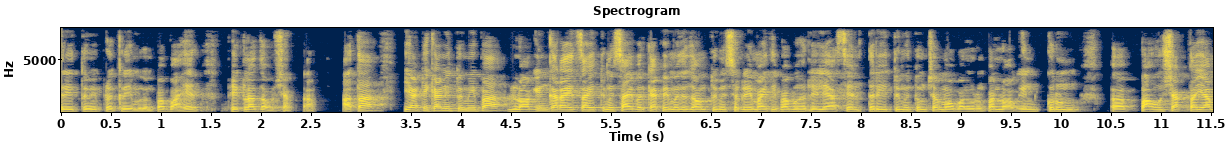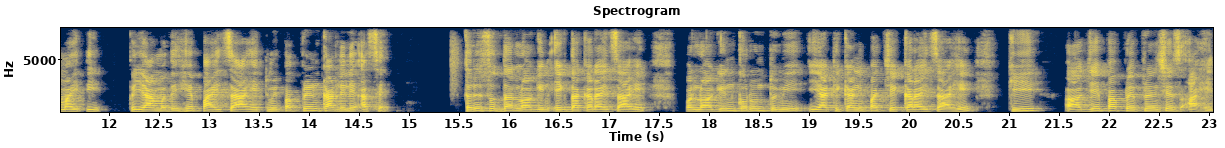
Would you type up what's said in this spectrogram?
तरी तुम्ही प्रक्रियेमधून पा बाहेर फेकला जाऊ शकता. आता या ठिकाणी तुम्ही पा लॉग इन करायचं आहे. तुम्ही सायबर कॅफेमध्ये जाऊन तुम्ही सगळी माहिती पा भरलेली असेल तरी तुम्ही तुमच्या मोबाईलवरून पा लॉग इन करून पाहू शकता या माहिती. तर यामध्ये हे पाहायचं आहे तुम्ही प्रिंट काढलेले असेल. तरी सुद्धा लॉग इन एकदा करायचं आहे. पण लॉग इन करून तुम्ही या ठिकाणी पण चेक करायचं आहे की जे पण प्रेफरन्सेस आहेत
